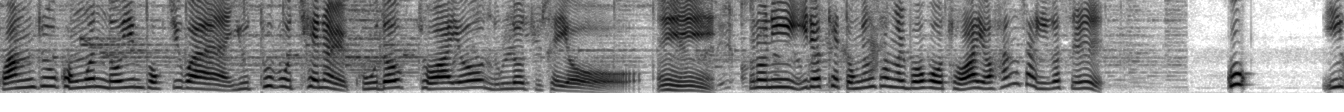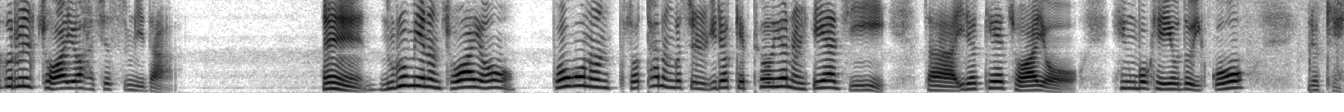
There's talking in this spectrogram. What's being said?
광주 공원 노인 복지관 유튜브 채널 구독, 좋아요 눌러주세요. 예. 그러니 이렇게 동영상을 보고 좋아요 항상 이것을 꼭 이 글을 좋아요 하셨습니다. 예. 누르면은 좋아요. 보고는 좋다는 것을 이렇게 표현을 해야지 자, 이렇게 좋아요. 행복해요도 있고, 이렇게.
